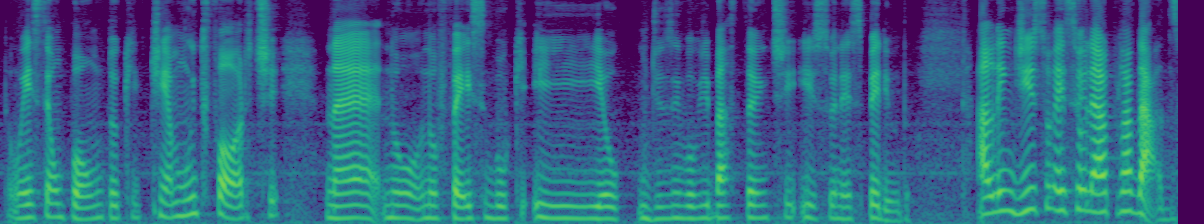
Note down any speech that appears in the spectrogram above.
Então, esse é um ponto que tinha muito forte né, no, no Facebook e eu desenvolvi bastante isso nesse período. Além disso, esse olhar para dados.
